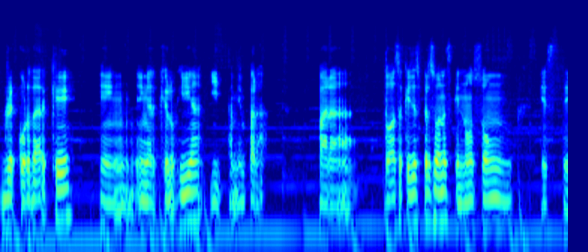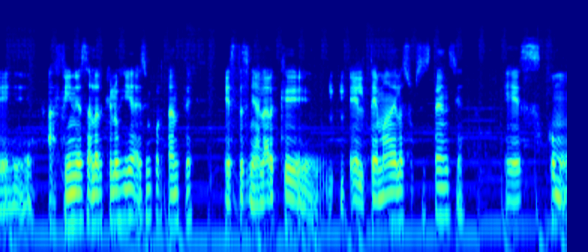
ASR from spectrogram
recordar que en, arqueología y también para, para todas aquellas personas que no son este, afines a la arqueología, es importante este, señalar que el tema de la subsistencia es como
